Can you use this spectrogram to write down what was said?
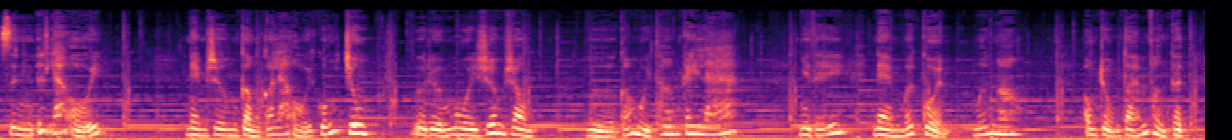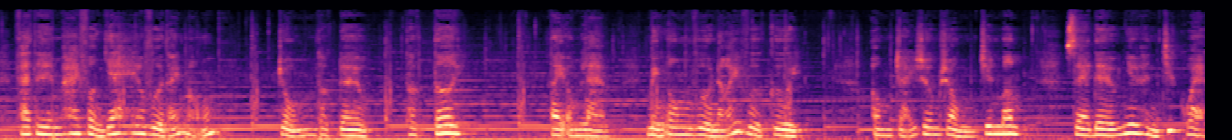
xin ít lá ổi Nem rơm cần có lá ổi cuốn chung, vừa được mùi rơm rồng, vừa có mùi thơm cây lá. Như thế, nem mới cuộn, mới ngon. Ông trộn toám phần thịt, pha thêm hai phần da heo vừa thái mỏng. Trộn thật đều, thật tơi. Tay ông làm, miệng ông vừa nói vừa cười. Ông trải rơm rồng trên mâm, xòe đều như hình chiếc quạt.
